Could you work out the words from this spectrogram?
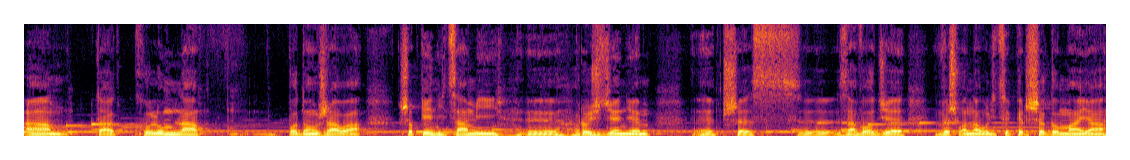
a ta kolumna podążała szopienicami, y, rozdzieniem y, przez zawodzie, weszła na ulicę 1 Maja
